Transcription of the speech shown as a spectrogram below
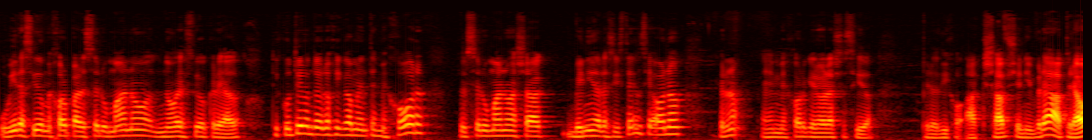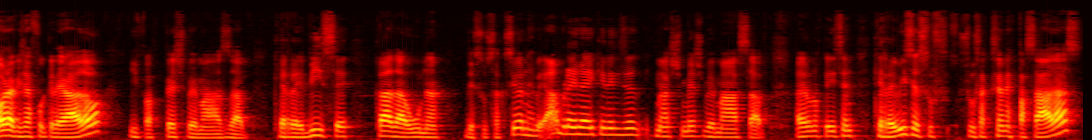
hubiera sido mejor para el ser humano no haber sido creado. Discutieron teológicamente, ¿es mejor que el ser humano haya venido a la existencia o no? Pero no, es mejor que no lo haya sido. Pero dijo, Akshav Shenibra, pero ahora que ya fue creado, y que revise cada una de sus acciones. Hay quienes dicen, Hay unos que dicen que revise sus, sus acciones pasadas,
